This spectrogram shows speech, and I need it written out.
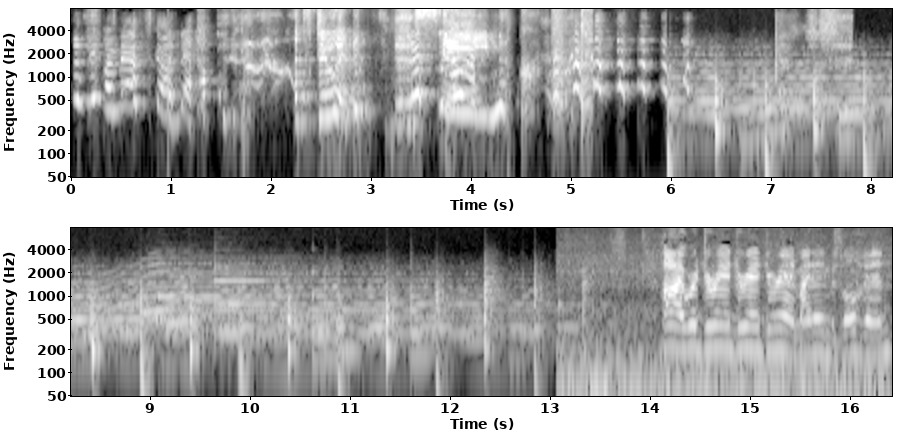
Let's get my mask on now. Let's do it. Scene. Hi, we're Duran Duran Duran. My name is Lil Vin.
